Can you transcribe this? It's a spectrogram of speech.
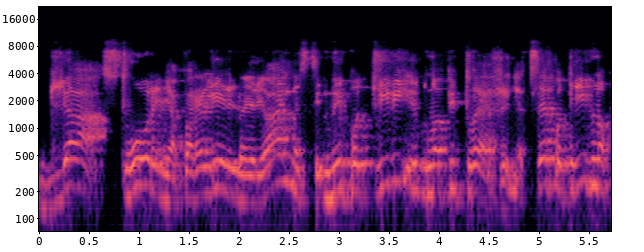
Для створення паралельної реальності не потрібно підтвердження. Це потрібно,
